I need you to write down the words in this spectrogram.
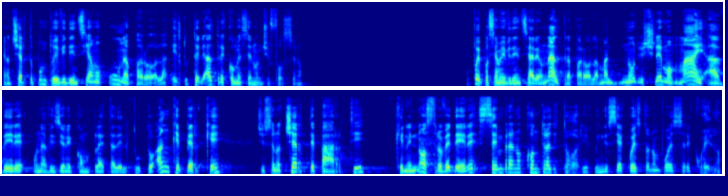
e a un certo punto evidenziamo una parola e tutte le altre è come se non ci fossero. Poi possiamo evidenziare un'altra parola, ma non riusciremo mai a avere una visione completa del tutto, anche perché ci sono certe parti che nel nostro vedere sembrano contraddittorie, quindi se è questo non può essere quello.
